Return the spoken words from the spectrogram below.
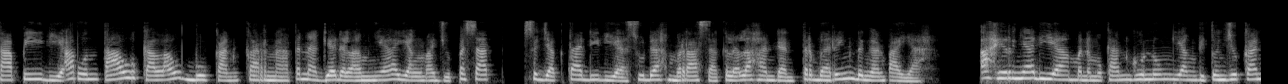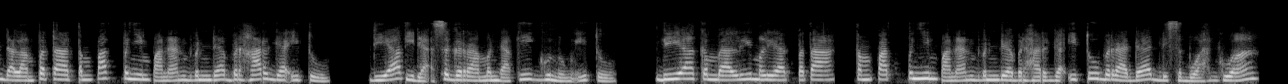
Tapi dia pun tahu kalau bukan karena tenaga dalamnya yang maju pesat, sejak tadi dia sudah merasa kelelahan dan terbaring dengan payah. Akhirnya dia menemukan gunung yang ditunjukkan dalam peta tempat penyimpanan benda berharga itu. Dia tidak segera mendaki gunung itu. Dia kembali melihat peta, tempat penyimpanan benda berharga itu berada di sebuah gua,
